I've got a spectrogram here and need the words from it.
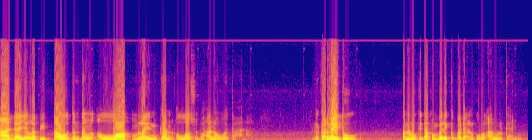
ada yang lebih tahu tentang Allah melainkan Allah Subhanahu wa taala. Oleh karena itu, perlu kita kembali kepada Al-Qur'anul Karim.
